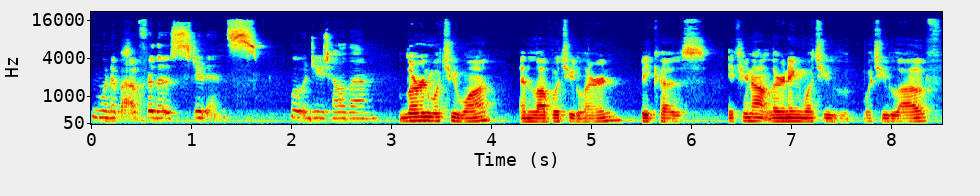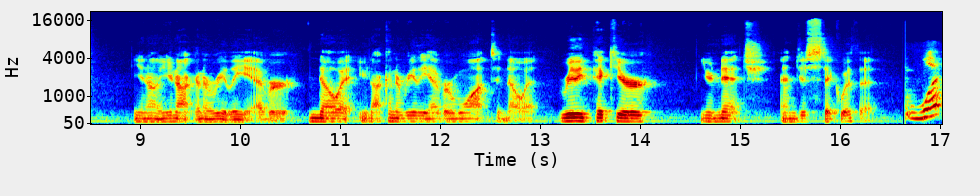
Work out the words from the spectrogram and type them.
What about so, for those students? What would you tell them? Learn what you want and love what you learn because if you're not learning what you what you love, you know, you're not going to really ever know it. You're not going to really ever want to know it. Really pick your your niche and just stick with it. What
